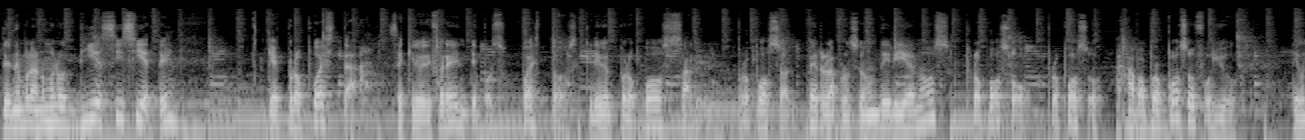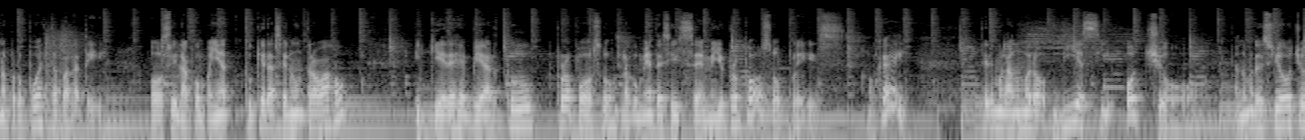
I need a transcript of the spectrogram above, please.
Tenemos la número 17, que es propuesta. Se escribe diferente, por supuesto. Se escribe proposal, proposal. Pero la pronunciación diríamos proposal, proposal. I have a proposal for you. Tengo una propuesta para ti. O si la compañía, tú quieres hacer un trabajo y quieres enviar tu proposal, la compañía te dice, send me your proposal, please. Ok tenemos la número 18. La número 18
